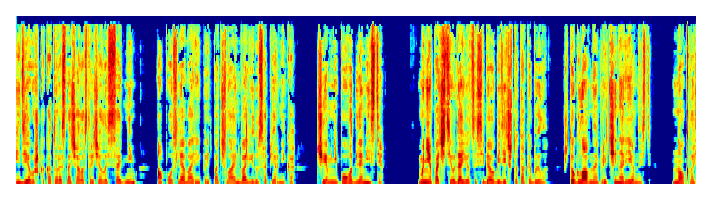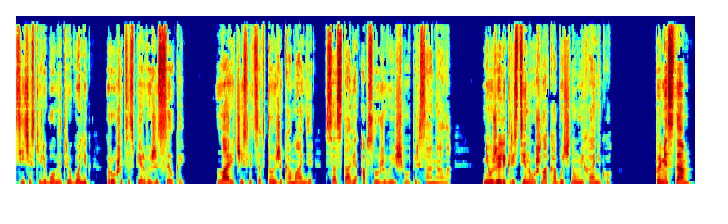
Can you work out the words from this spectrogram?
и девушка, которая сначала встречалась с одним, а после аварии предпочла инвалиду соперника. Чем не повод для мести? Мне почти удается себя убедить, что так и было, что главная причина — ревность. Но классический любовный треугольник рушится с первой же ссылкой. Ларри числится в той же команде в составе обслуживающего персонала. Неужели Кристина ушла к обычному механику? «По местам»,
